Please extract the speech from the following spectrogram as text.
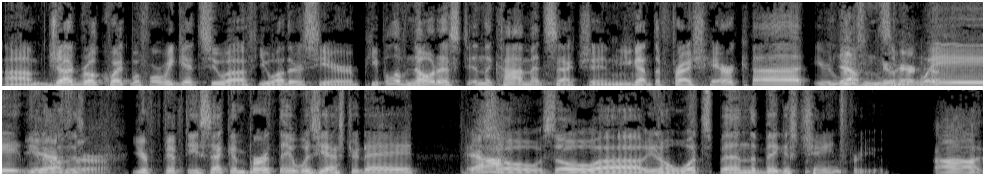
Um, Judd, real quick before we get to a few others here, people have noticed in the comment section you got the fresh haircut, you're Mm-hmm. Yep, losing some haircut. weight. You know, this, sir. your 52nd birthday was yesterday. yeah. So, so uh, you know, what's been the biggest change for you? Uh,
